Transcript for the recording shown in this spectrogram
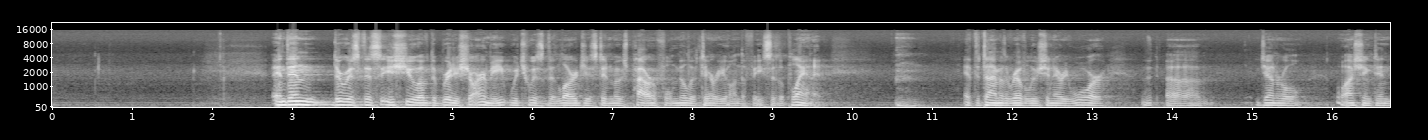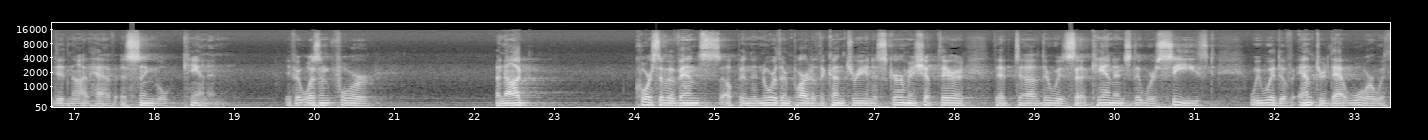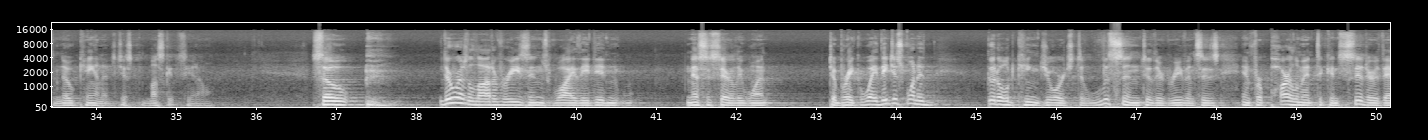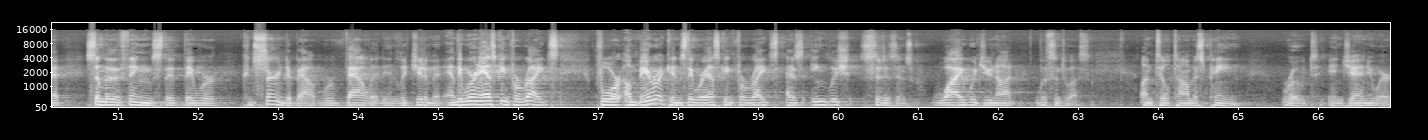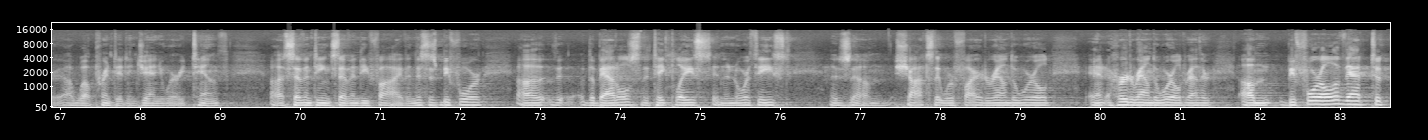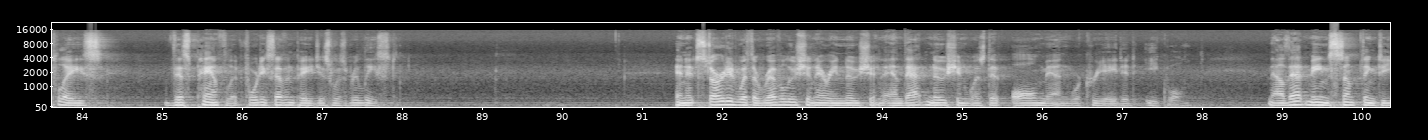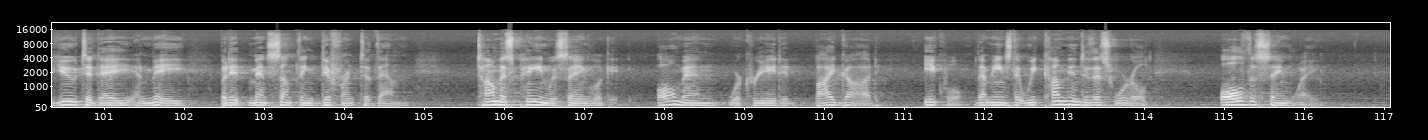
And then there was this issue of the British Army, which was the largest and most powerful military on the face of the planet at the time of the Revolutionary War, uh, General Washington did not have a single cannon. If it wasn't for an odd course of events up in the northern part of the country and a skirmish up there that uh, there was uh, cannons that were seized, we would have entered that war with no cannons, just muskets, you know. So there was a lot of reasons why they didn't necessarily want to break away. They just wanted good old King George to listen to their grievances and for Parliament to consider that some of the things that they were concerned about were valid and legitimate. And they weren't asking for rights for Americans, they were asking for rights as English citizens. Why would you not listen to us? Until Thomas Paine wrote in January, uh, well, printed in January 10th, 1775. Uh, and this is before uh, the, the, battles that take place in the Northeast, those um, shots that were fired around the world and heard around the world, rather. Um, before all of that took place, this pamphlet, 47 pages, was released. And it started with a revolutionary notion, and that notion was that all men were created equal. Now, that means something to you today and me, but it meant something different to them. Thomas Paine was saying, look, all men were created by God equal. That means that we come into this world all the same way.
